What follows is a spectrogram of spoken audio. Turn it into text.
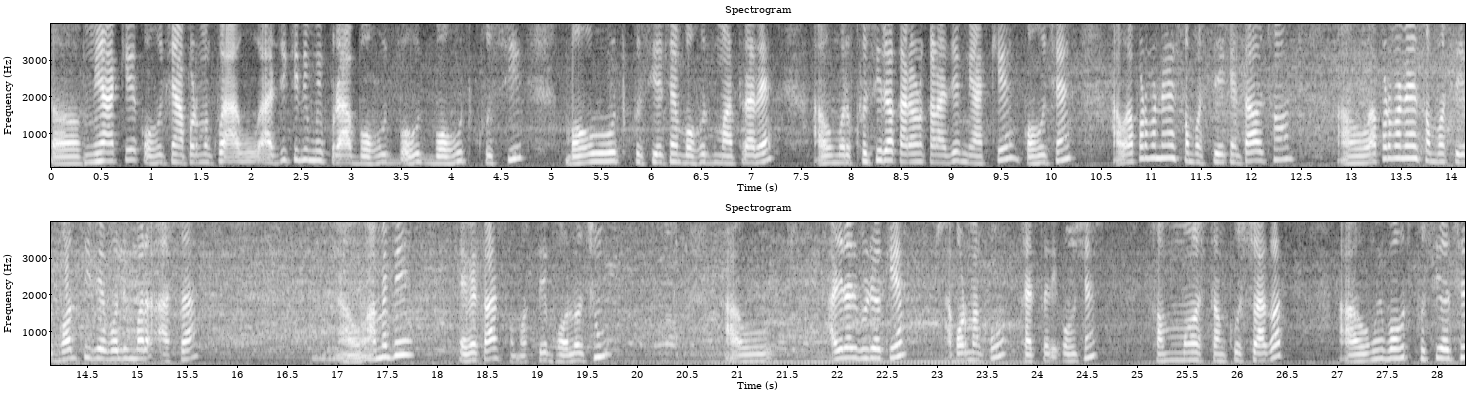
ତ ମୁଇଁ ଆଗ୍କେ କହୁଛେଁ ଆପଣମାନଙ୍କୁ ଆଉ ଆଜିକିନି ମୁଇଁ ପୁରା ବହୁତ ବହୁତ ବହୁତ ଖୁସି ବହୁତ ଖୁସି ଅଛେଁ ବହୁତ ମାତ୍ରାରେ ଆଉ ମୋର ଖୁସିର କାରଣ କାଣା ଯେ ମ୍ୟାକେ କହୁଛେଁ ଆଉ ଆପଣମାନେ ସମସ୍ତେ କେନ୍ତା ଅଛନ୍ ଆଉ ଆପଣମାନେ ସମସ୍ତେ ଭଲ୍ ଥିବେ ବୋଲି ମୋର ଆଶା ଆଉ ଆମେ ବି ଏବେକା ସମସ୍ତେ ଭଲ୍ ଅଛୁଁ ଆଉ ଆଜିର ଭିଡ଼ିଓକେ ଆପଣମାନଙ୍କୁ ଫେର୍ ଥରେ କହୁଛେ ସମସ୍ତଙ୍କୁ ସ୍ୱାଗତ ଆଉ ମୁଇଁ ବହୁତ ଖୁସି ଅଛେ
